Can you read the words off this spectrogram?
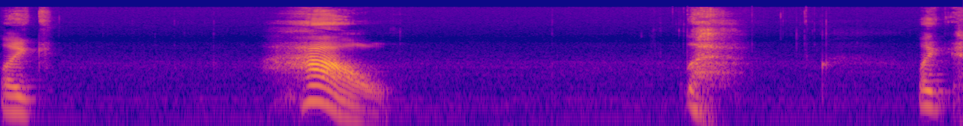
Like how? like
